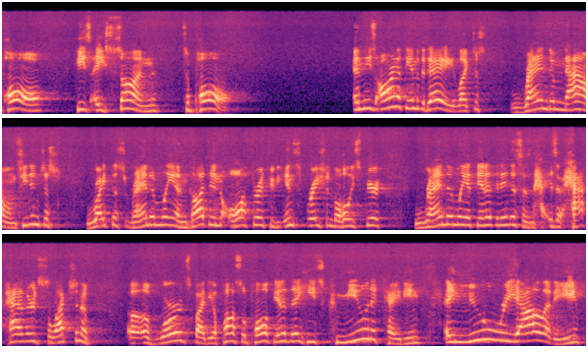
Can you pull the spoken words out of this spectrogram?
Paul, he's a son to Paul. And these aren't, at the end of the day, like just random nouns. He didn't just write this randomly, and God didn't author it through the inspiration of the Holy Spirit randomly at the end of the day. This is a haphazard selection of, uh, of words by the Apostle Paul. At the end of the day, he's communicating a new reality,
